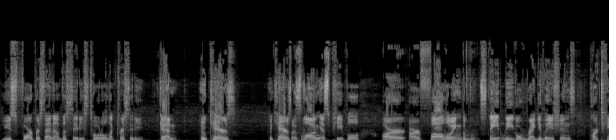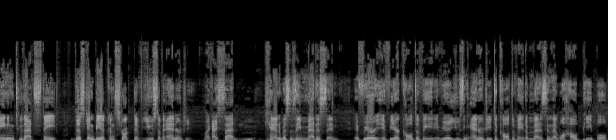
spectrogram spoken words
use 4% of the city's total electricity. Again, who cares? Who cares? As long as people are are following the state legal regulations pertaining to that state, this can be a constructive use of energy. Like I said, cannabis is a medicine. If we are if we are cultivate if are using energy to cultivate a medicine that will help people,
